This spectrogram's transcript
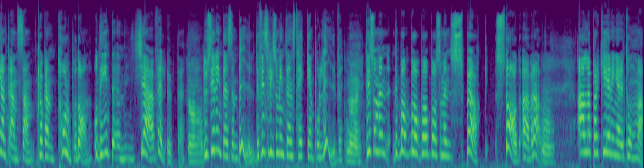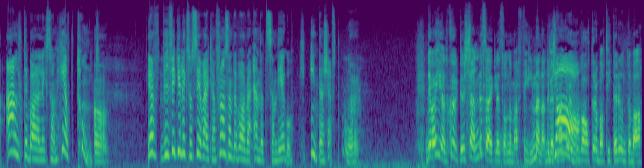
helt ensam klockan 12 på dagen och det är inte en jävel ute. Ja. Du ser inte ens en bil. Det finns liksom inte ens tecken på liv. Nej. Det är som en, det bara, bara, bara, bara som en spökstad överallt. Mm. Alla parkeringar är tomma. Allt är bara liksom helt tomt. Ja. Ja, vi fick ju liksom se verkligen från Santa Barbara ända till San Diego. Inte en käft. Nej. Det var helt sjukt, det kändes verkligen som de här filmerna. Du vet Ja. man går ut på gator och bara tittar runt och bara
